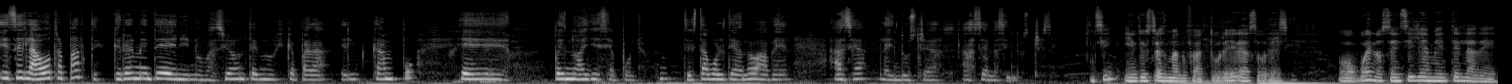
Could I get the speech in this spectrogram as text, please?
Esa es la otra parte, que realmente en innovación tecnológica para el campo, eh, pues no hay ese apoyo, ¿no? Se está volteando a ver hacia la industria, hacia las industrias. Sí, industrias manufactureras o de, o bueno, sencillamente la de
